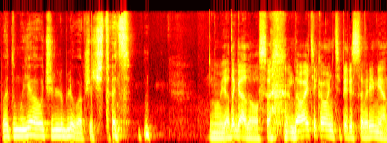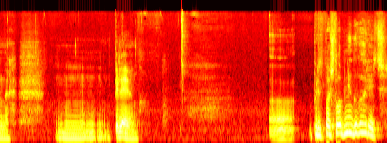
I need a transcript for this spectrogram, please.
Поэтому я очень люблю вообще читать. Ну, я догадывался. Давайте кого-нибудь теперь из современных. Пелевин. А, предпочла бы не говорить.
